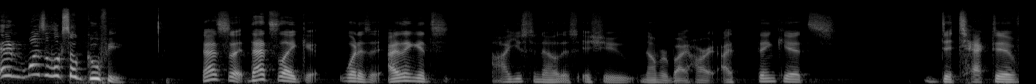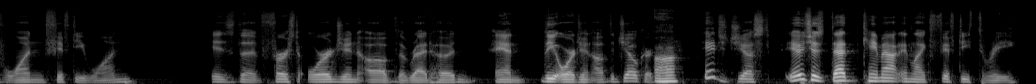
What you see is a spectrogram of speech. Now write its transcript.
And why does it look so goofy? That's a, that's like what is it? I think it's. I used to know this issue number by heart. I think it's Detective One Fifty One is the first origin of the Red Hood and the origin of the Joker. Uh huh. It's just it was just that came out in like fifty three.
